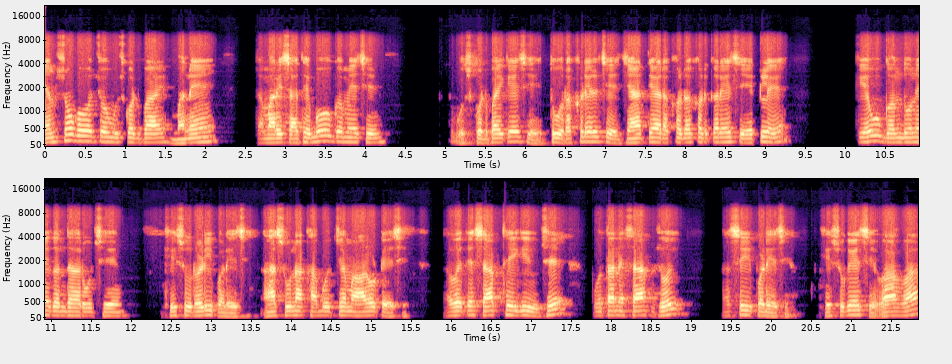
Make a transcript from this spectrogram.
એમ શું કહો છો બુસ્કોટભાઈ? મને તમારી સાથે બહુ ગમે છે. બુસ્કોટભાઈ કહે છે, તું રખડેલ છે, જ્યાં ત્યાં રખડ રખડ કરે છે એટલે કેવું ગંદુ ને ગંધારું છે? ખીસુ રડી પડે છે, આંસુના ખાબોચિયામાં આળોટે છે. હવે તે સાફ થઈ ગયું છે, પોતાને સાફ જોઈ હસી પડે છે. ખીસુ કહે છે, વાહ વાહ,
